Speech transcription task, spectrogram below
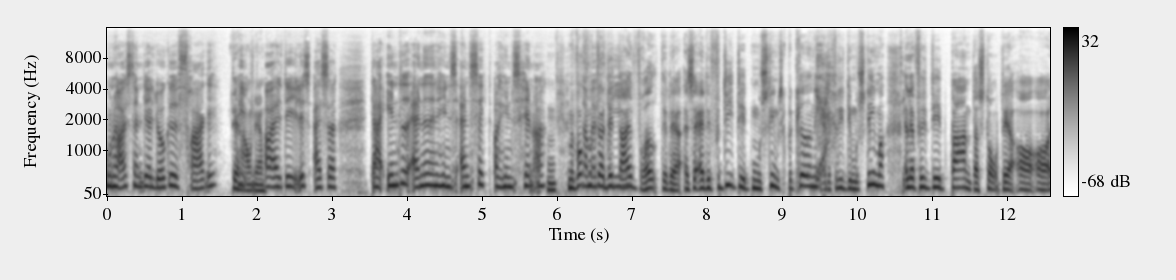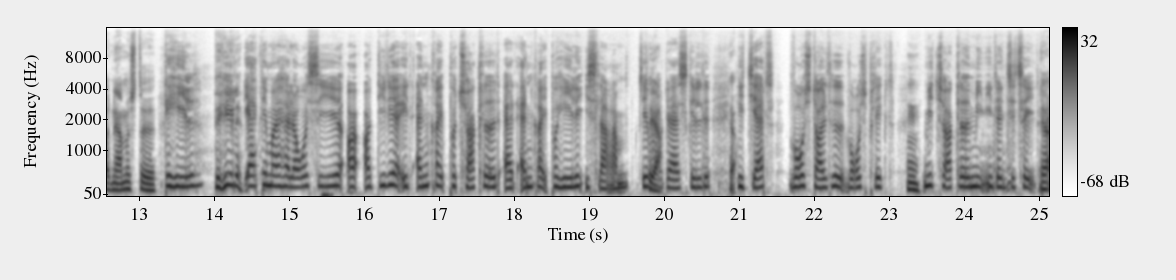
hun har også den der lukkede frakke, det har hun, ja. Og aldeles. Altså, der er intet andet end hendes ansigt og hendes hænder. Mm. Men hvorfor gør det dig vred, det der? Altså, er det fordi, det er et muslimsk beklædning? Ja. Er det fordi, det er muslimer? Det... Eller fordi, det er et barn, der står der og, og nærmest... Øh... Det hele. Det hele? Ja, det må jeg have lov at sige. Og, og de der, et angreb på tørklædet er et angreb på hele islam. Det var ja. deres skilte. Ja. Hijab, vores stolthed, vores pligt, mm. mit tørklæde, min identitet. Ja.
